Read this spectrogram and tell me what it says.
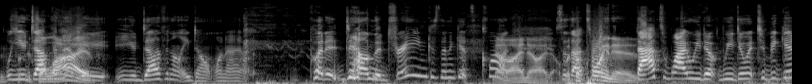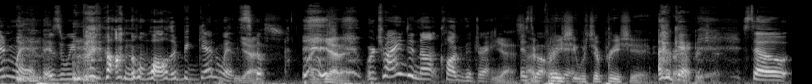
It's, Well, you definitely alive. you definitely don't want to put it down the drain because then it gets clogged. No, I know, I know. So But the that's point is- that's why we do we do it to begin with. Is we put it on the wall to begin with. So Yes, I get it. we're trying to not clog the drain. Yes, is I what appreciate which appreciate. Okay, appreciate so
